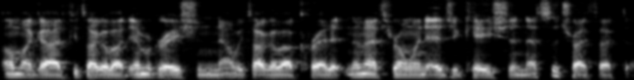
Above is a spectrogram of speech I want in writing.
oh my God, if you talk about immigration, now we talk about credit, and then I throw in education. That's the trifecta.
